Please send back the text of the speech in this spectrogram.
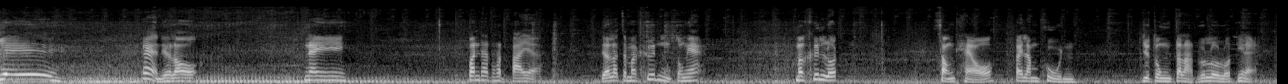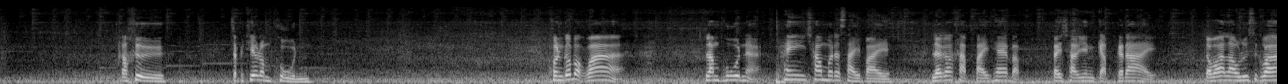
เย้แม่เดี๋ยวเราในวันถัดไปอะ เดี๋ยวเราจะมาขึ้นตรงเนี้ย มาขึ้นรถสองแถวไปลำพูน อยู่ตรงตลาดวโรรถนี่แหละ ก็คือจะไปเที่ยวลำพูน คนก็บอกว่าลำพูนอะ ให้เช่ามอเตอร์ไซค์ไป แล้วก็ขับไปแค่แบบไปเช้าเย็นกลับก็ได้ แต่ว่าเรารู้สึกว่า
